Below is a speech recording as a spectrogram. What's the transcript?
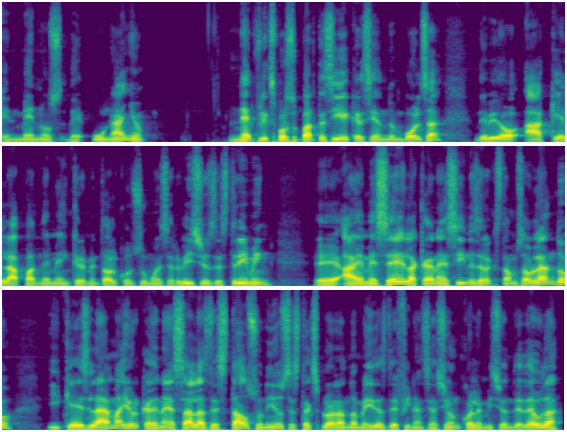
en menos de un año. Netflix por su parte sigue creciendo en bolsa debido a que la pandemia ha incrementado el consumo de servicios de streaming. Eh, AMC, la cadena de cines de la que estamos hablando, y que es la mayor cadena de salas de Estados Unidos, está explorando medidas de financiación con la emisión de deuda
